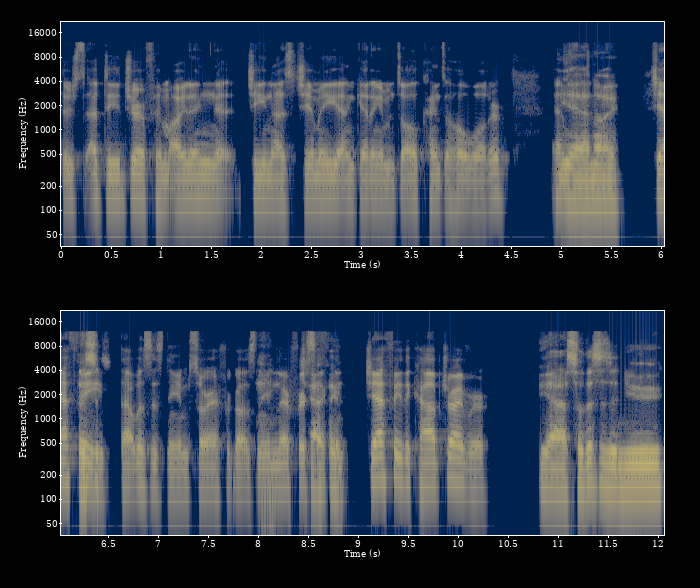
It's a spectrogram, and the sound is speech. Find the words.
there's a danger of him outing Gene as Jimmy and getting him into all kinds of hot water. Um, yeah, no. Jeffy, is... that was his name. Sorry, I forgot his name there for a Jeffy. second. Jeffy, the cab driver. Yeah, so this is a new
